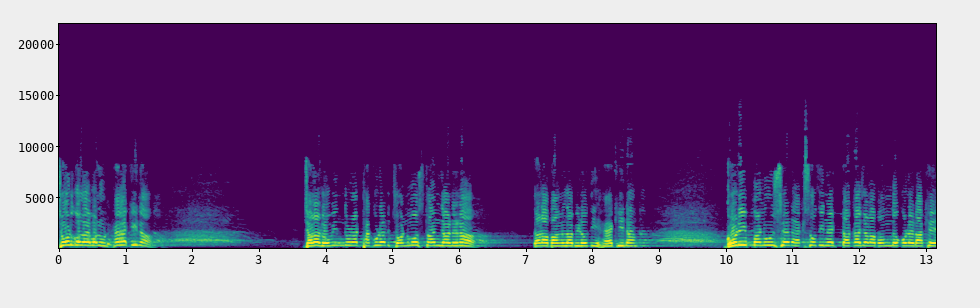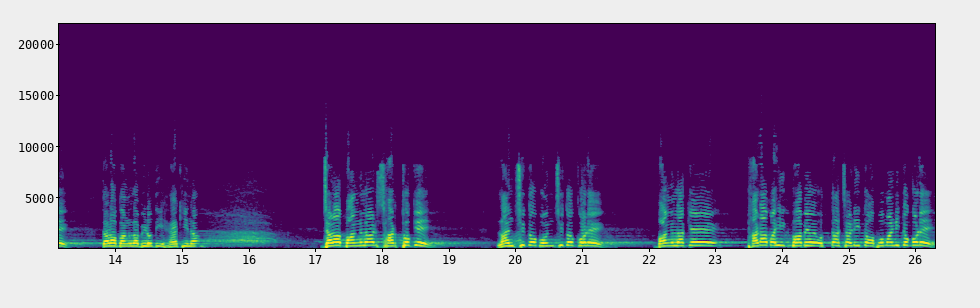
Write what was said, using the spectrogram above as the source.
জোর গলায় বলুন হ্যাঁ কি না? যারা রবীন্দ্রনাথ ঠাকুরের জন্মস্থান জানে না, তারা বাংলা বিরোধী হ্যাঁ কি না? গরিব মানুষের একশো দিনের টাকা যারা বন্ধ করে রাখে, তারা বাংলা বিরোধী হ্যাঁ কি না? যারা বাংলার স্বার্থকে লাঞ্ছিত, বঞ্চিত করে বাংলাকে ধারাবাহিকভাবে অত্যাচারিত, অপমানিত করে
